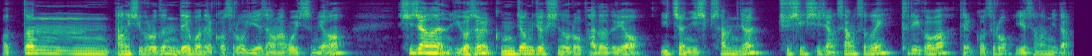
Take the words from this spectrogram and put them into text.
어떤 방식으로든 내보낼 것으로 예상하고 있으며 시장은 이것을 긍정적 신호로 받아들여 2023년 주식시장 상승의 트리거가 될 것으로 예상합니다.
